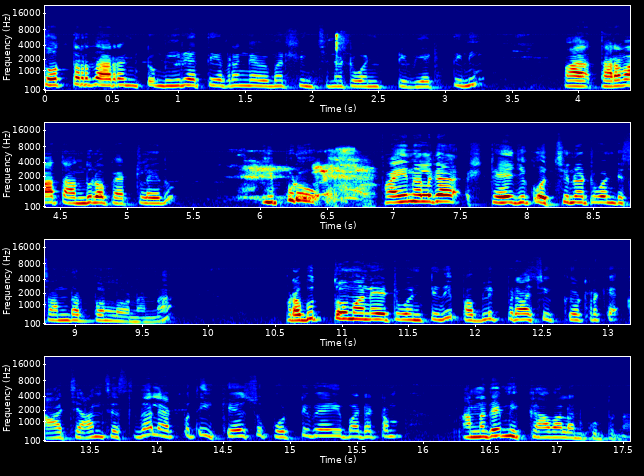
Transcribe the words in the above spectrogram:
సూత్రధారి అంటూ మీరే తీవ్రంగా విమర్శించినటువంటి వ్యక్తిని తర్వాత అందులో పెట్టలేదు. ఇప్పుడు ఫైనల్గా స్టేజ్కి వచ్చినటువంటి సందర్భంలోనన్నా ప్రభుత్వం అనేటువంటిది పబ్లిక్ ప్రాసిక్యూటర్కి ఆ ఛాన్స్ ఇస్తుందా? లేకపోతే ఈ కేసు కొట్టివేయబడటం అన్నదే మీకు కావాలనుకుంటున్నారు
